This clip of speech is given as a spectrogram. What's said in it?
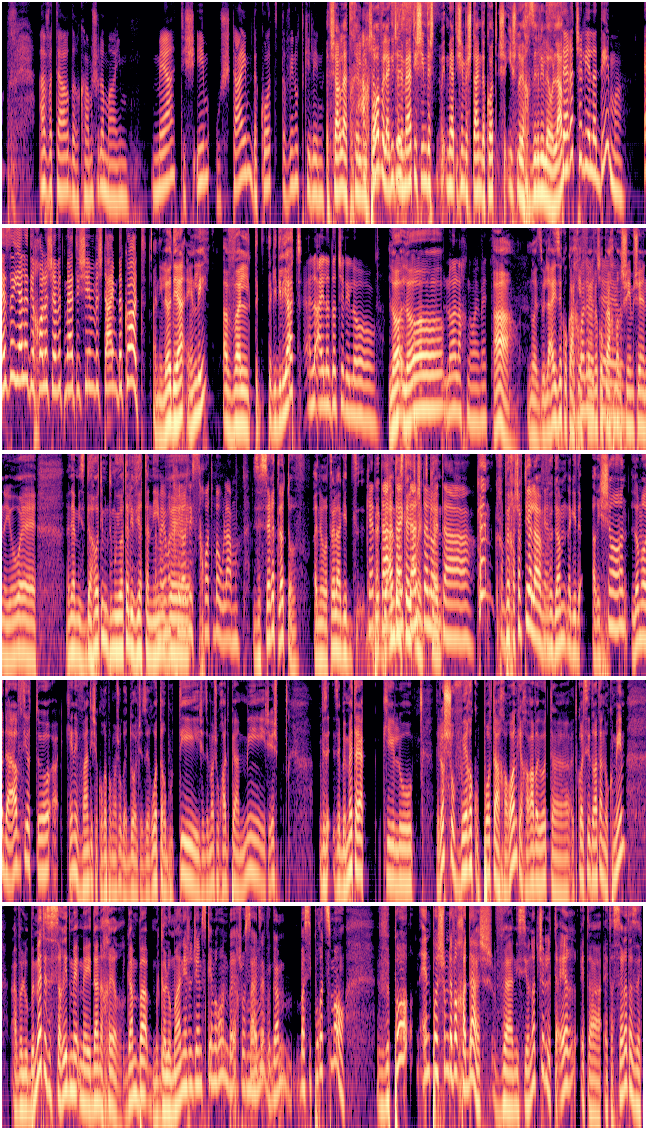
אבטר, דרכם של המים. 192 דקות, תבינו תקילין. אפשר להתחיל עכשיו, מפה ולהגיד שזה 190, 192 דקות שאיש לא יחזיר לי לעולם? סרט של ילדים. איזה ילד יכול לשבת 192 דקות? אני לא יודע, אין לי, אבל ת, תגידי לי את. הילדות שלי לא... לא, לא... לא הלכנו, האמת. אה, נו, אז אולי זה כל כך יפה וכל ש... כך מרשים שהן היו... אה, לא יודע, מזדהות עם דמויות הלוויתנים. הן היו ו... מתחילות לשחות באולם. זה סרט לא טוב. אני רוצה להגיד, כן, אתה, אתה הקדשת לו כן. את ה... כן, וחשבתי עליו, כן. וגם, נגיד, הראשון, לא מאוד אהבתי אותו, כן הבנתי שקורה פה משהו גדול, שזה אירוע תרבותי, שזה משהו חד פעמי, שיש... וזה באמת היה כאילו, זה לא שובר הקופות האחרון, כי אחריו היו את, את כל סדרת הנוקמים, אבל הוא באמת איזה שריד מעידן אחר, גם במגלומניה של ג'יימס קמרון, באיך שהוא עשה mm-hmm. את זה, וגם בסיפור עצמו. ופה אין פה שום דבר חדש, והניסיונות של לתאר את, ה, את הסרט הזה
